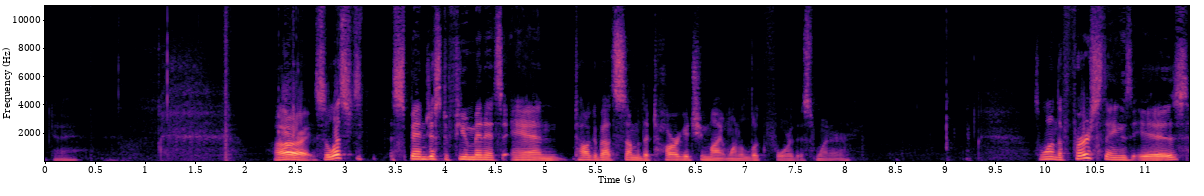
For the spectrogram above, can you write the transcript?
Okay. All right, so let's spend just a few minutes and talk about some of the targets you might want to look for this winter. So one of the first things is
